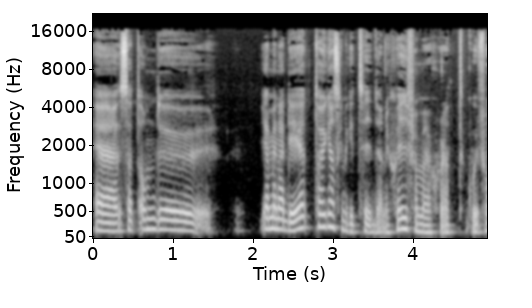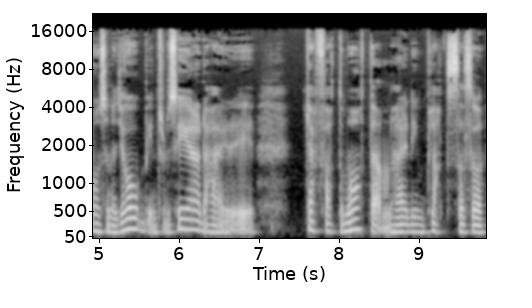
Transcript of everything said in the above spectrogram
Mm. Eh, så att om du, jag menar det tar ju ganska mycket tid och energi från människor att gå ifrån sina jobb, introducera det här eh, i kaffeautomaten, här är din plats. Alltså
